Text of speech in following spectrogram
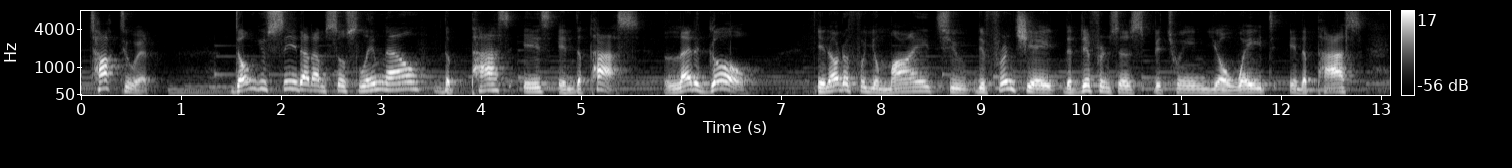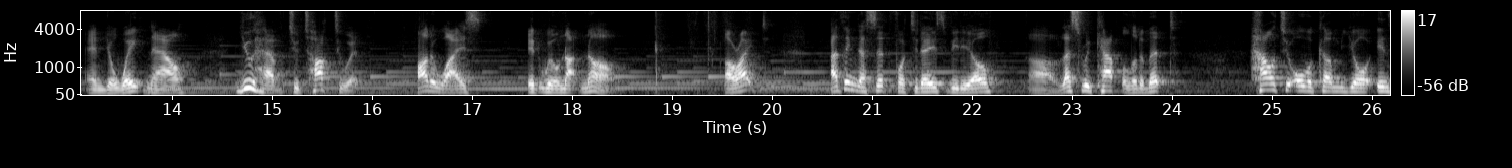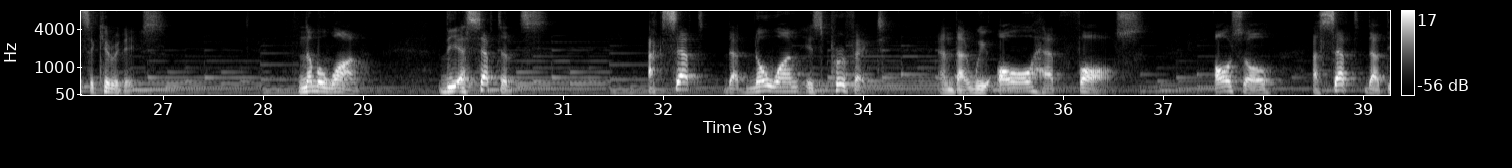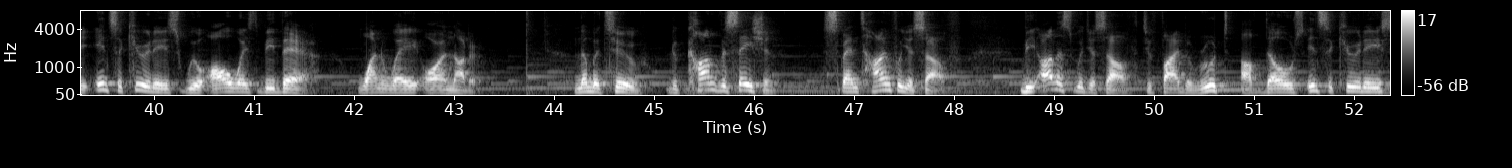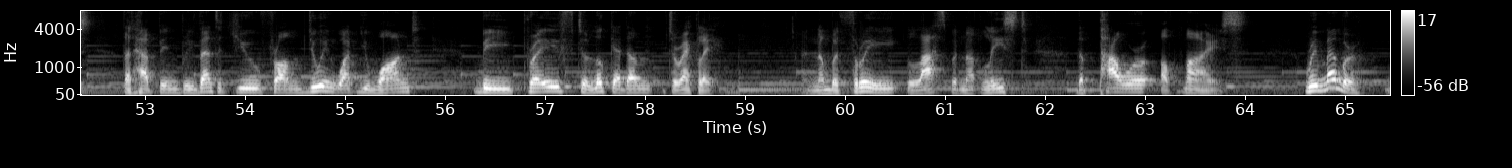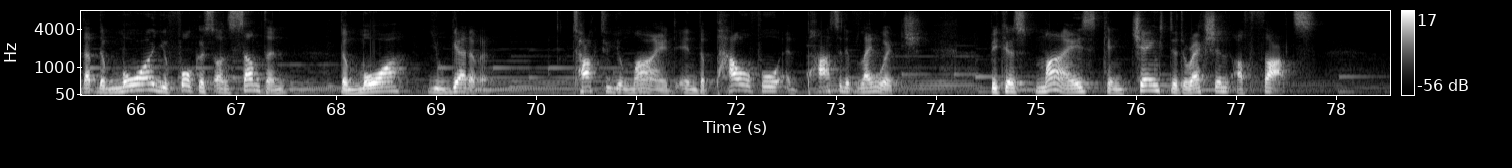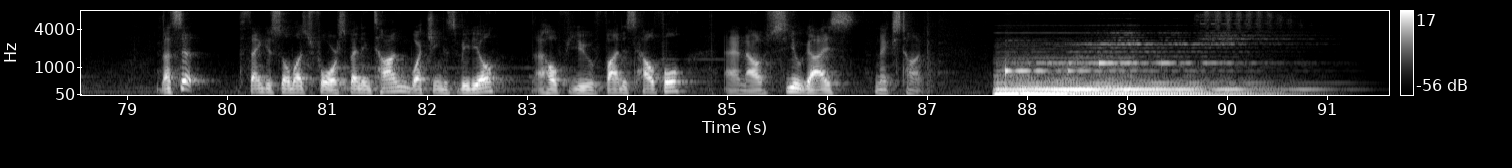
Talk to it. Don't you see that I'm so slim now? The past is in the past. Let it go. In order for your mind to differentiate the differences between your weight in the past and your weight now, you have to talk to it. Otherwise, it will not know. All right, I think that's it for today's video. Uh, let's recap a little bit how to overcome your insecurities. Number one, the acceptance. Accept that no one is perfect and that we all have flaws. Also, accept that the insecurities will always be there, one way or another. Number two, the conversation. Spend time for yourself. Be honest with yourself to find the root of those insecurities that have been prevented you from doing what you want, be brave to look at them directly. And number three, last but not least, the power of minds. Remember that the more you focus on something, the more you get of it. Talk to your mind in the powerful and positive language because minds can change the direction of thoughts. That's it. Thank you so much for spending time watching this video. I hope you find this helpful and I'll see you guys next time.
